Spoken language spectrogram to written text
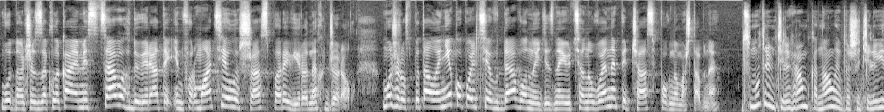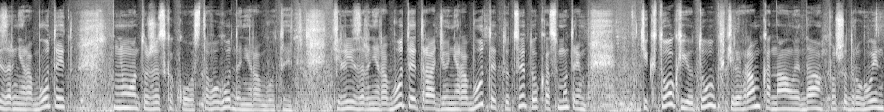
Водночас закликає місцевих довіряти інформації лише з перевірених джерел. Ми ж розпитали нікопольців, де вони дізнаються новини під час повномасштабної. Смотрим телеграм-каналы, потому что телевизор не работает. Ну, вот уже с какого? С того года не работает. Телевизор не работает, радио не работает. Тут все только смотрим ТикТок, Ютуб, телеграм-каналы, да, потому что другой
